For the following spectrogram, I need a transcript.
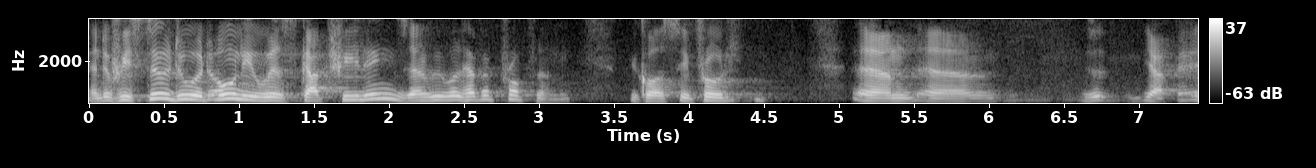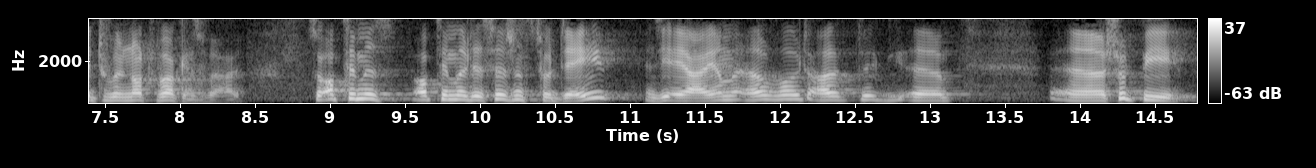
And if we still do it only with gut feelings, then we will have a problem because the pro, um, uh, yeah, it will not work as well. So optimal decisions today in the AIML world are uh, uh, should be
